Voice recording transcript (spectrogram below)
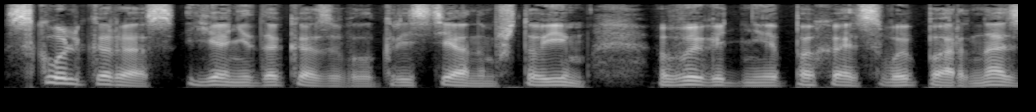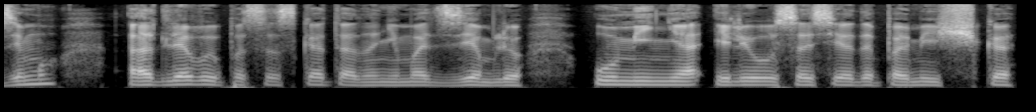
Сколько раз я не доказывал крестьянам, что им выгоднее пахать свой пар на зиму, а для выпаса скота нанимать землю у меня или у соседа-помещика,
